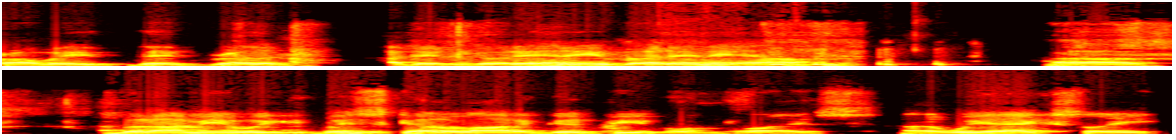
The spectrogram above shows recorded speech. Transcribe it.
probably they'd rather I didn't go to any, but anyhow. uh, but I mean, we we just got a lot of good people in place. Uh, we actually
